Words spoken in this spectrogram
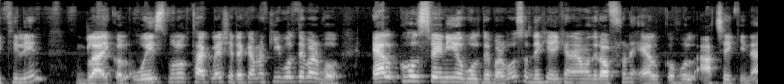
ইথিলিন গ্লাইকল। ওএইচ মূলক থাকলে সেটাকে আমরা কি বলতে পারব? অ্যালকোহল শ্রেণীও বলতে পারব। সো দেখি এখানে আমাদের অপশনে অ্যালকোহল আছে কিনা।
